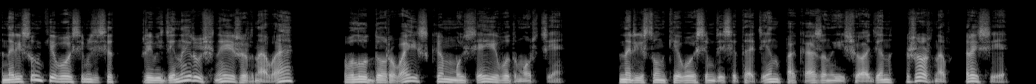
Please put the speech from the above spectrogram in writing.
На рисунке 80 приведены ручные жернова в Лудорвайском музее в Удмуртии. На рисунке 81 показан еще один жернов России.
